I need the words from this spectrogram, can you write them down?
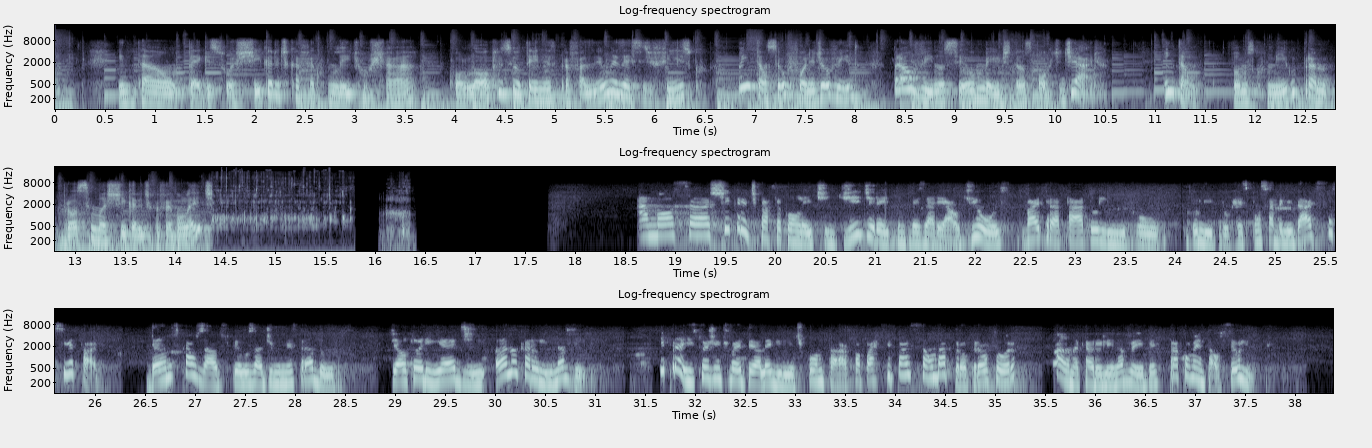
Então, pegue sua xícara de café com leite ou chá, coloque o seu tênis para fazer um exercício físico ou então seu fone de ouvido para ouvir no seu meio de transporte diário. Então, vamos comigo para a próxima xícara de café com leite? Nossa xícara de café com leite de direito empresarial de hoje vai tratar do livro, do livro Responsabilidade Societária: Danos causados pelos administradores, de autoria de Ana Carolina Weber. E para isso a gente vai ter a alegria de contar com a participação da própria autora, Ana Carolina Weber, para comentar o seu livro.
